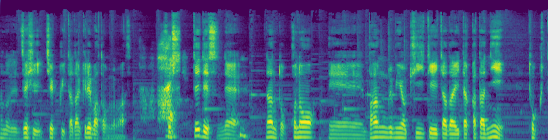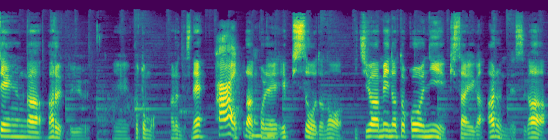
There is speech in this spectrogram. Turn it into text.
なので、ぜひチェックいただければと思います。はい。そしてですね、うんなんとこの、えー番組を聞いていただいた方に特典があるという、えーこともあるんですね。はい。ただこれうんエピソードの1話目のところに記載があるんですが、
